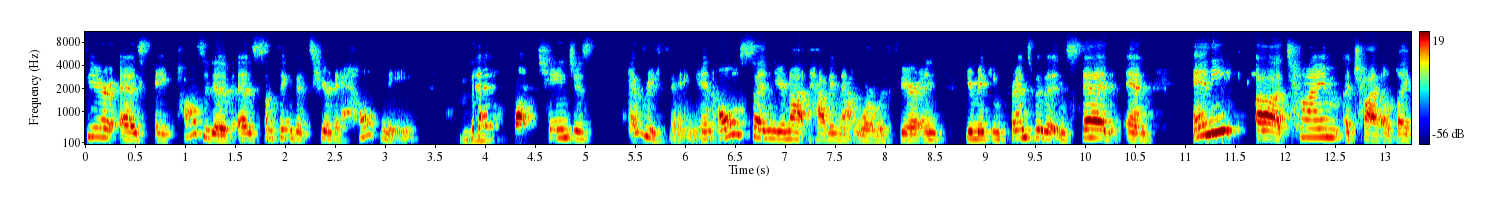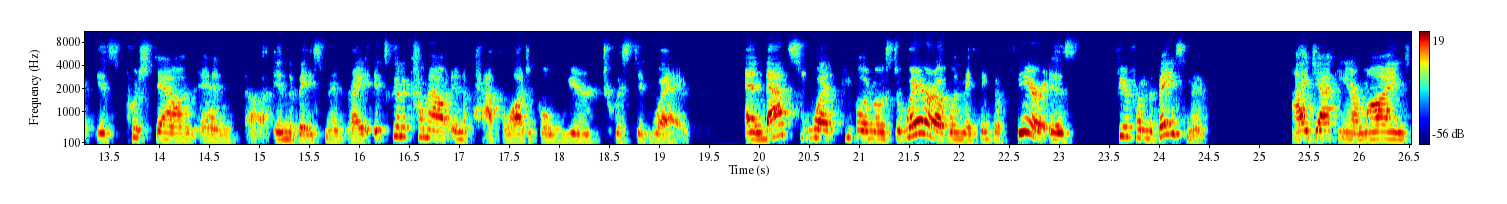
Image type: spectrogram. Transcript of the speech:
fear as a positive, as something that's here to help me, mm-hmm. then that changes everything. And all of a sudden, you're not having that war with fear and you're making friends with it instead. And any uh, time a child like is pushed down and uh, in the basement right it's going to come out in a pathological weird twisted way. And that's what people are most aware of when they think of fear is fear from the basement. Hijacking our mind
